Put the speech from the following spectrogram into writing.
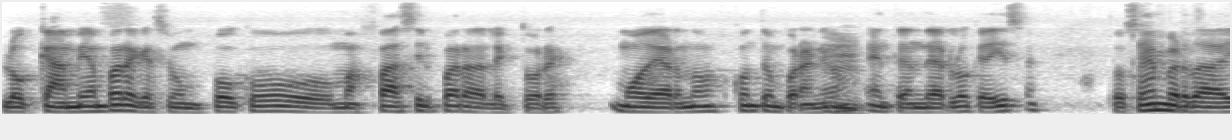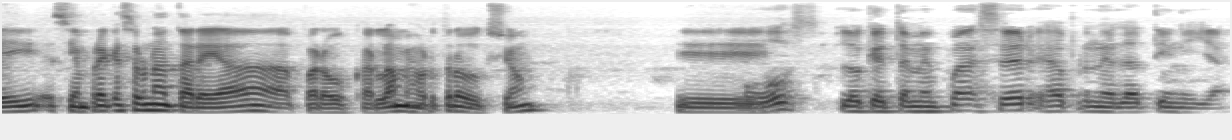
lo cambian para que sea un poco más fácil para lectores modernos, contemporáneos, Mm. entender lo que dice. Entonces, en verdad, hay- siempre hay que hacer una tarea para buscar la mejor traducción. Y, O lo que también pueden hacer es aprender latín y ya.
